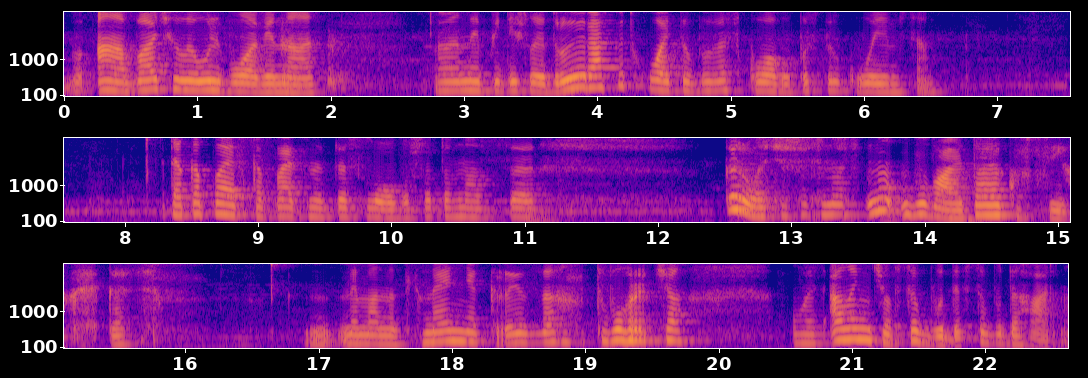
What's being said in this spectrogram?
Б- А, бачили у Львові нас. Але не підійшли. Другий раз підходьте, обов'язково поспілкуємося. Та капець, капець, не те слово. Що то в нас. е, Коротше, щось у нас. Ну, буває, так як у всіх якась. Нема натхнення, криза творча. Ось, але нічого, все буде, все буде гарно.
